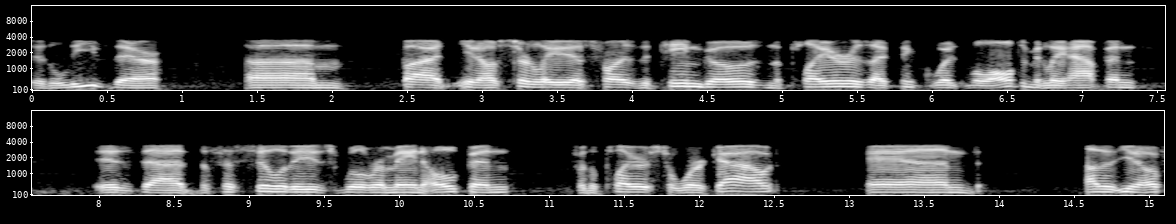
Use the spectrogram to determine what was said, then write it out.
to leave there. Um, but you know, certainly as far as the team goes and the players, I think what will ultimately happen is that the facilities will remain open for the players to work out, and other, you know, if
